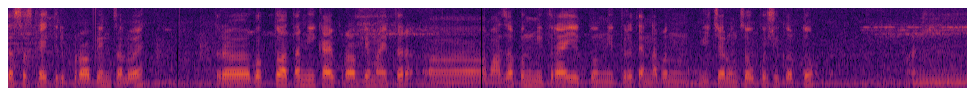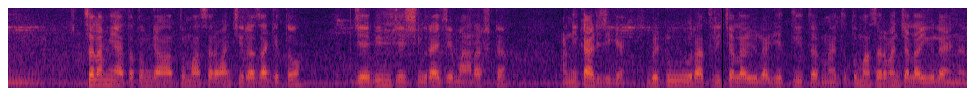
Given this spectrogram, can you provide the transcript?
तसंच काहीतरी प्रॉब्लेम चालू आहे. तर बघतो आता मी काय प्रॉब्लेम आहे तर माझा पण मित्र आहे एक दोन मित्र त्यांना पण विचारून चौकशी करतो. आणि चला मी आता तुमच्या तुम्हा सर्वांची रजा घेतो. जय भीम जय शिवराय जय महाराष्ट्र. आणि काळजी घ्या. भेटू रात्रीच्या लाईव्हला घेतली तर नाही तर तुम्हा सर्वांच्या लाईव्हला येणार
